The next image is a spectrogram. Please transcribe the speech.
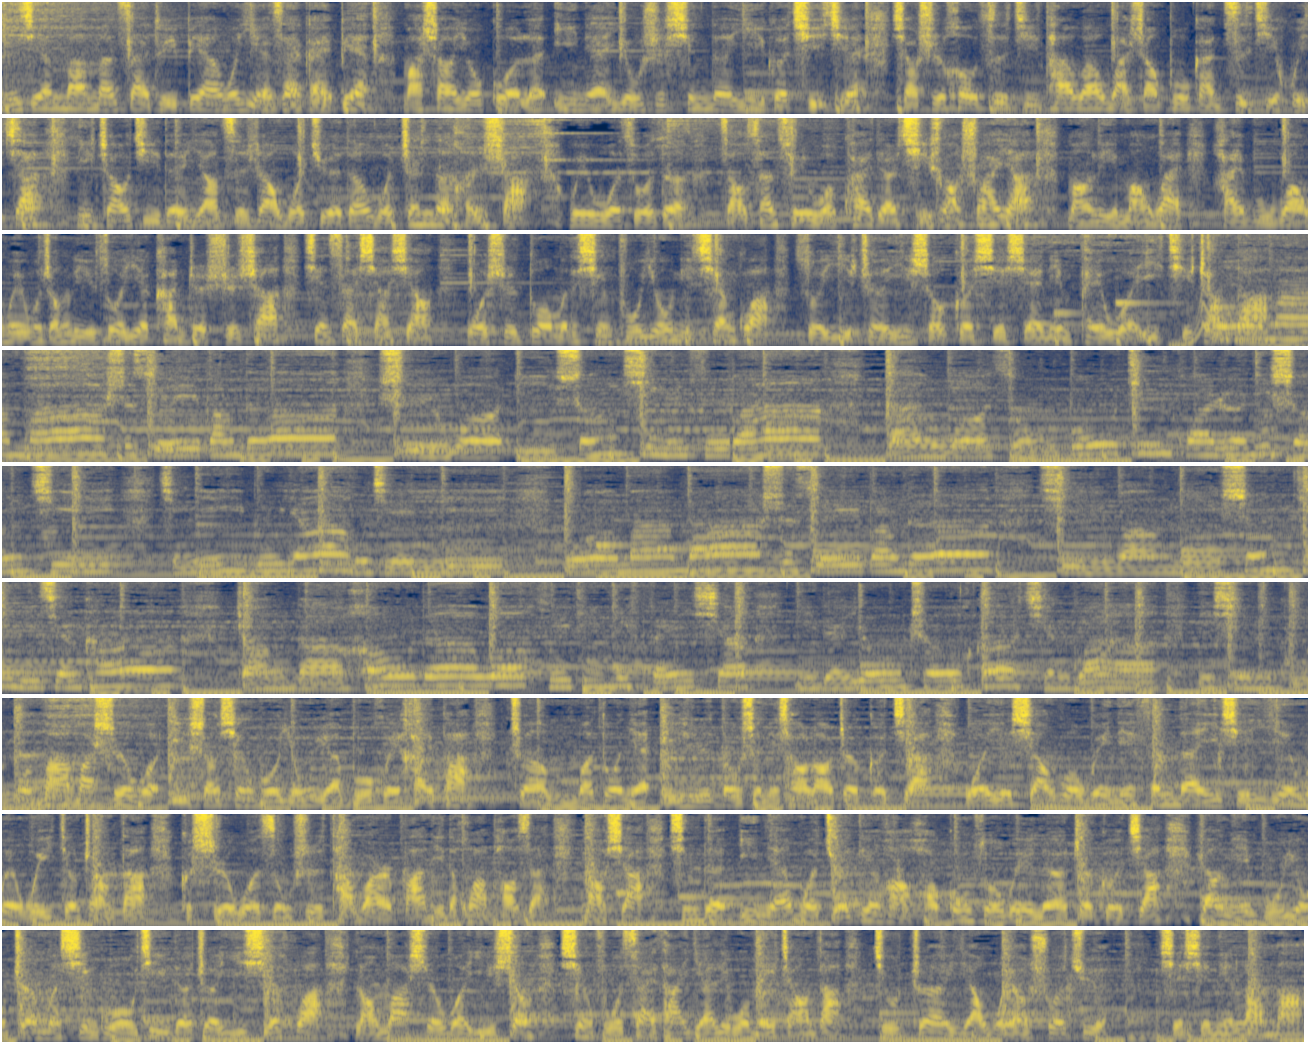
时间慢慢在蜕变，我也在改变。马上又过了一年，又是新的一个季节。小时候自己贪玩，晚上不敢自己回家。你着急的样子让我觉得我真的很傻。为我做的早餐催我快点起床刷牙，忙里忙外还不忘为我整理作业，看着时差。现在想想我是多么的幸福，有你牵挂。所以这一首歌，谢谢您陪我一起长大。妈妈。他是最棒的，是我一生幸福啊！但我总不听话，惹你生气，请你不要介意。我妈妈是最棒的，希望你身体健康。长大后的我会替你飞翔，你的忧愁和牵挂。你辛苦了。我妈妈是我一生幸福，永远不会害怕。这么多年，一直都是你操劳这个家。我也想过为您分担一些，因为我已经长大。可是我总是贪玩，把你的话抛在脑下。新的一年，我决定好好工作，为了这个家，让您不用这么辛苦。我记得这一些话，老妈是我一生幸福，在她眼里我没长大。就这样，我要说句。谢谢您，老妈。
